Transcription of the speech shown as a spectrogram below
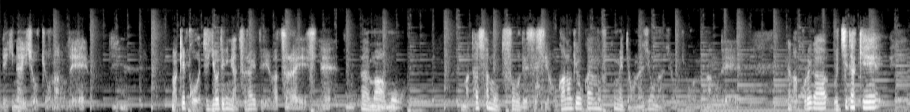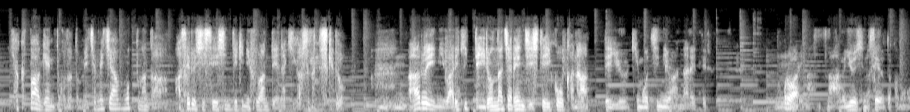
できない状況なので、まあ、結構事業的には辛いといえば辛いですね。ただまあもう、まあ、他社もそうですし、他の業界も含めて同じような状況なので、なんかこれがうちだけ100%減とかだとめちゃめちゃもっとなんか焦るし精神的に不安定な気がするんですけど、ある意味割り切っていろんなチャレンジしていこうかなっていう気持ちには慣れてる。ところはあります。まあ、あの融資の制度とかも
